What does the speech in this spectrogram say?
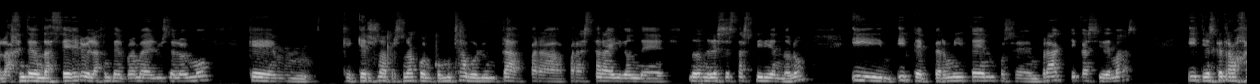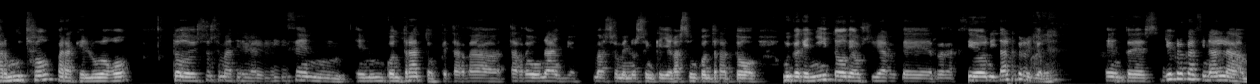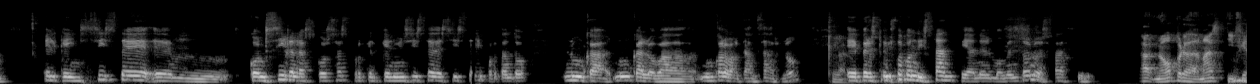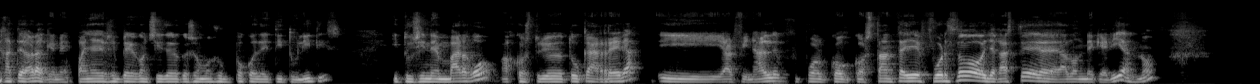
la gente de Onda Cero y la gente del programa de Luis del Olmo, que, mm, que, que eres una persona con, con mucha voluntad para, para, estar ahí donde, donde les estás pidiendo, ¿no? Y, y te permiten, pues en prácticas y demás, y tienes que trabajar mucho para que luego todo eso se materialice en, en, un contrato que tarda, tardó un año más o menos en que llegase un contrato muy pequeñito de auxiliar de redacción y tal, pero Vale. llegó. Entonces, yo creo que al final la, el que insiste eh, consigue las cosas porque el que no insiste desiste y por tanto nunca, nunca, lo, va, nunca lo va a alcanzar, ¿no? Claro. Eh, pero esto visto con distancia, en el momento no es fácil. Claro, no, pero además, y fíjate ahora que en España yo siempre considero que somos un poco de titulitis, y tú, sin embargo, has construido tu carrera y al final, por, con constancia y esfuerzo, llegaste a donde querías, ¿no?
